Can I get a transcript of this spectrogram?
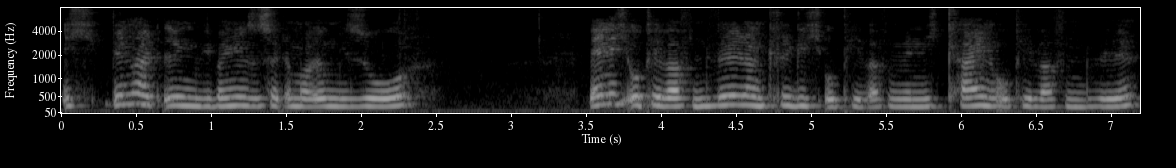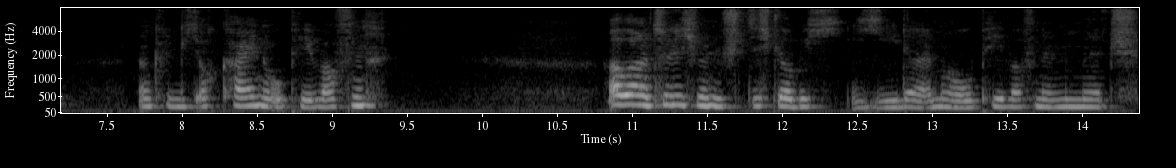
ich bin halt irgendwie, bei mir ist es halt immer irgendwie so, wenn ich OP-Waffen will, dann kriege ich OP-Waffen. Wenn ich keine OP-Waffen will, dann kriege ich auch keine OP-Waffen. Aber natürlich wünscht sich, glaube ich, jeder immer OP-Waffen in einem Match.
